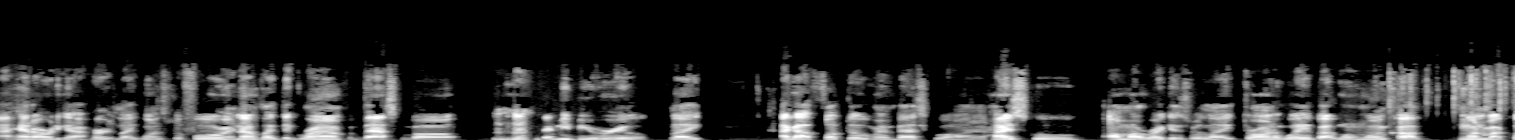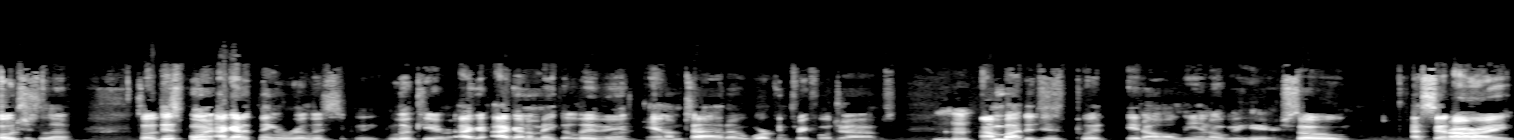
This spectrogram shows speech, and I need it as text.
I had already got hurt like once before, and I was like the grind for basketball. Mhm. Let, let me be real. Like, I got fucked over in basketball in high school. All my records were like thrown away by when one co- one of my coaches left. So at this point, I got to think realistically. Look here, I, I got to make a living, and I'm tired of working three, four jobs. Mhm. I'm about to just put it all in over here. So I said, all right,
